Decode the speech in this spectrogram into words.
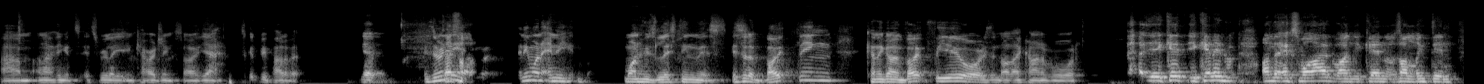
um, and I think it's it's really encouraging. So yeah, it's good to be part of it. Yeah. Is there any, anyone anyone who's listening to this? Is it a vote thing? Can they go and vote for you, or is it not that kind of award? you can you can on the XY one you can it was on LinkedIn.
